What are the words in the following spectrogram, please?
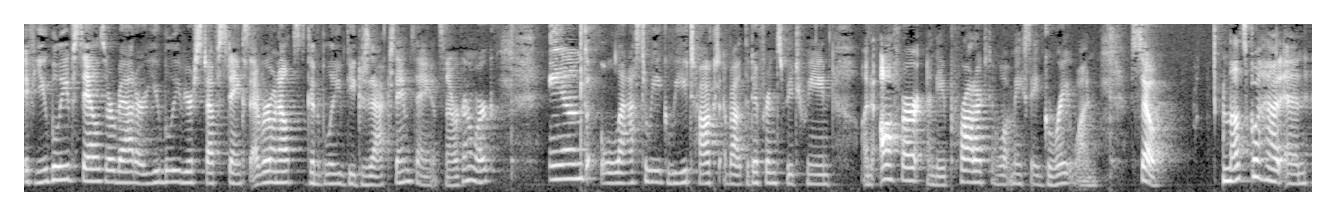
If you believe sales are bad or you believe your stuff stinks, everyone else is going to believe the exact same thing. It's never going to work. And last week we talked about the difference between an offer and a product and what makes a great one. So, let's go ahead and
